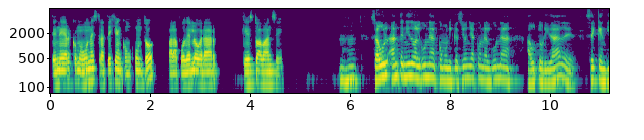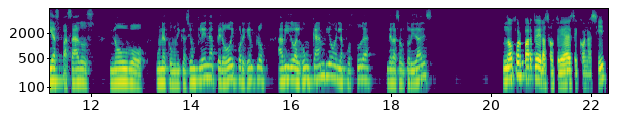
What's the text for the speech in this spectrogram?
tener como una estrategia en conjunto para poder lograr que esto avance. Saúl, ¿han tenido alguna comunicación ya con alguna autoridad? Eh, sé que en días pasados no hubo una comunicación plena, pero hoy, por ejemplo, ¿ha habido algún cambio en la postura de las autoridades? No por parte de las autoridades de CONACID,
